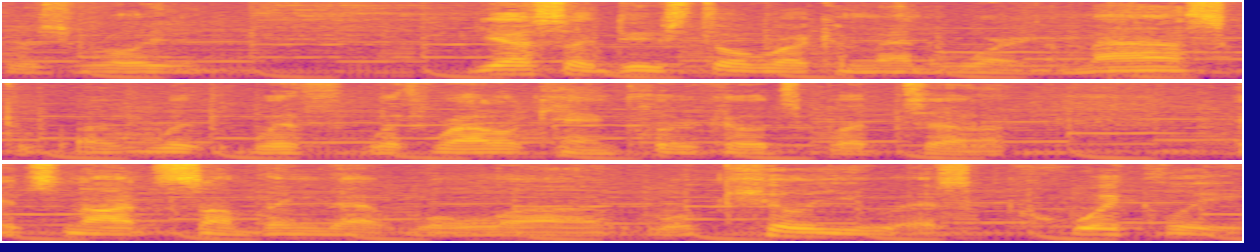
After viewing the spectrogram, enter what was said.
There's really, yes, I do still recommend wearing a mask uh, with, with, with rattle can clear coats, but uh, it's not something that will uh, will kill you as quickly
